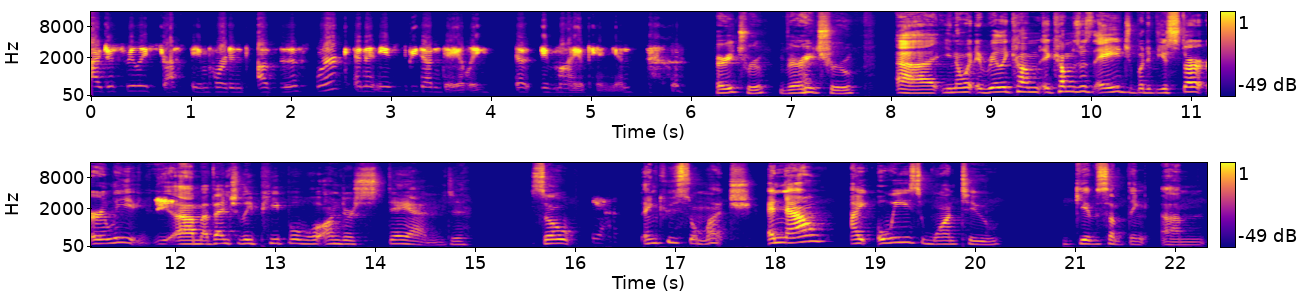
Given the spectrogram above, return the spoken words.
I just really stress the importance of this work, and it needs to be done daily, in my opinion. very true. Very true. Uh, you know what? It really comes. It comes with age, but if you start early, um, eventually people will understand. So, yeah. Thank you so much. And now I always want to give something um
